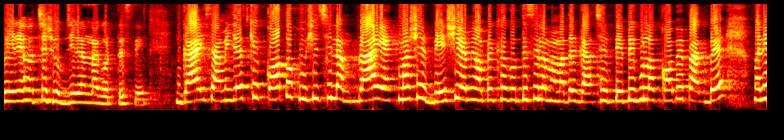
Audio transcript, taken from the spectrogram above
পেরে হচ্ছে সবজি রান্না করতেছি। গাইস আমি আজকে কত খুশি ছিলাম। প্রায় এক মাসের বেশি আমি অপেক্ষা করতেছিলাম আমাদের গাছের পেঁপেগুলো কবে পাকবে। মানে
